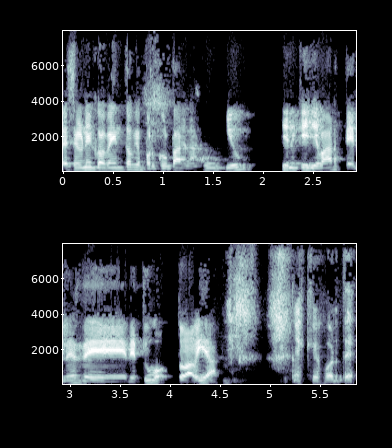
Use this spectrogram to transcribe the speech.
es el único evento que por culpa de la GameCube tienen que llevar teles de, de tubo todavía. Es que fuerte.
